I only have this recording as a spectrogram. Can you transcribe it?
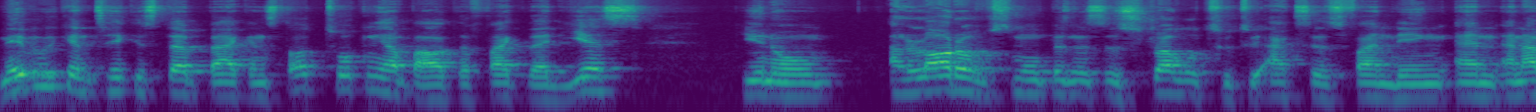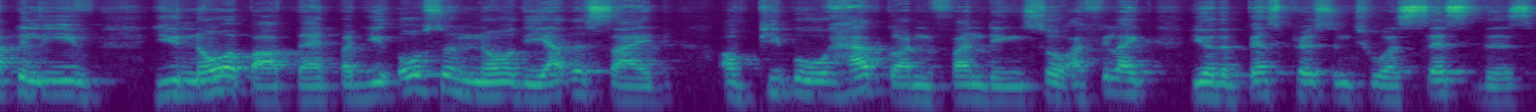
maybe we can take a step back and start talking about the fact that yes, you know, a lot of small businesses struggle to, to access funding. And, and I believe you know about that, but you also know the other side of people who have gotten funding. So I feel like you're the best person to assess this.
